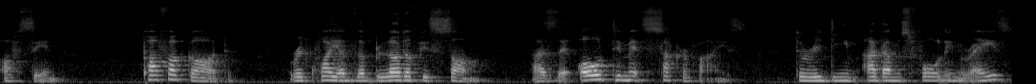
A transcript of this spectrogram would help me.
of sin. Papa God required the blood of his son as the ultimate sacrifice to redeem Adam's fallen race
